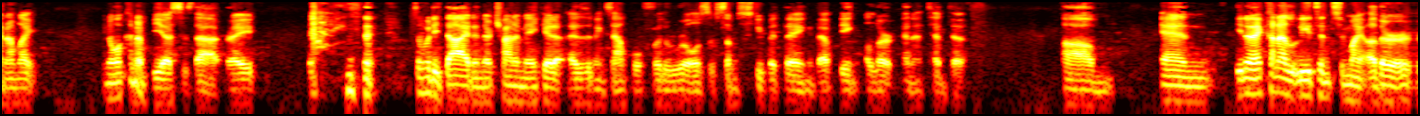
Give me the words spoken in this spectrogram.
And I'm like, you know, what kind of BS is that, right? Somebody died, and they're trying to make it as an example for the rules of some stupid thing about being alert and attentive. Um, and you know, that kind of leads into my other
